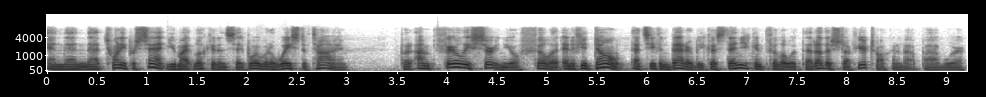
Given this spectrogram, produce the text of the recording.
And then that 20%, you might look at it and say, boy, what a waste of time. But I'm fairly certain you'll fill it. And if you don't, that's even better because then you can fill it with that other stuff you're talking about, Bob, where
